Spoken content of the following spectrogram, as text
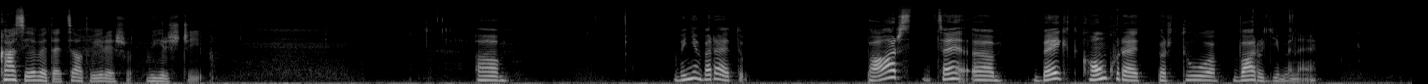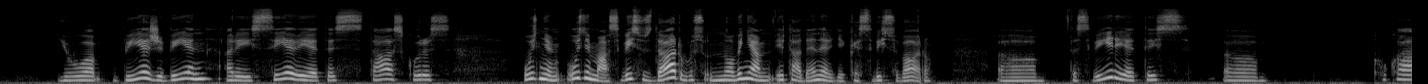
Kā sievietei celt vīriešu vīrišķību? Uh, viņa varētu pārs, ce, uh, beigt konkurēt par to varu ģimenē. Jo bieži vien arī sievietes, tās, kuras uzņem, uzņemās visus darbus, un no viņām ir tāda enerģija, ka es visu varu. Uh, tas vīrietis uh, kaut kā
